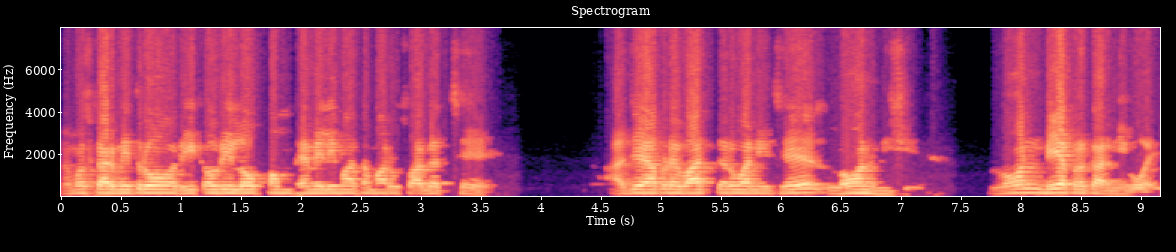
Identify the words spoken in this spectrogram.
નમસ્કાર મિત્રો રિકવરી લો ફર્મ ફેમિલીમાં તમારું સ્વાગત છે. આજે આપણે વાત કરવાની છે લોન વિશે. લોન બે પ્રકારની હોય.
